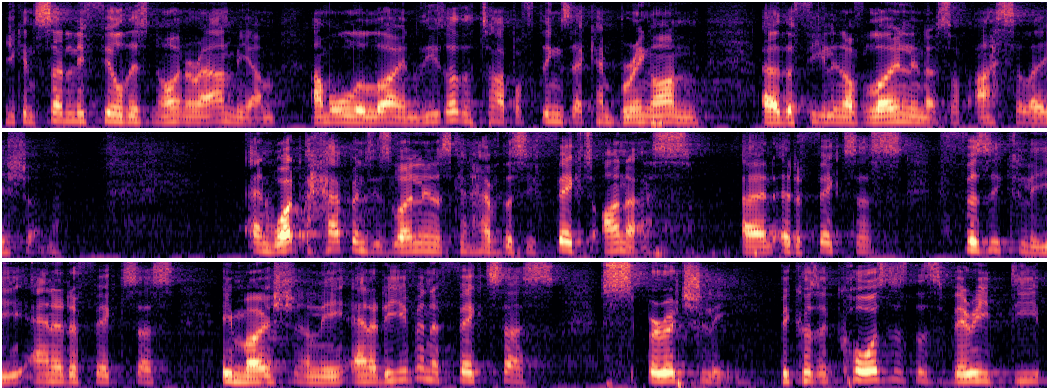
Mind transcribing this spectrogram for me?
You can suddenly feel there's no one around me. I'm, I'm all alone. These are the type of things that can bring on uh, the feeling of loneliness, of isolation. And what happens is loneliness can have this effect on us, and it affects us physically, and it affects us emotionally, and it even affects us spiritually because it causes this very deep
